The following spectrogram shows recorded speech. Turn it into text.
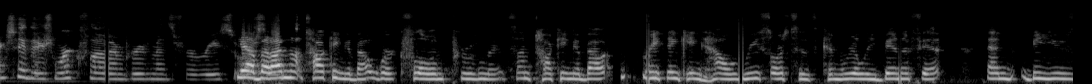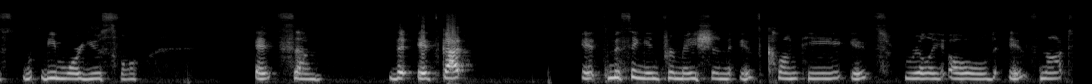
Actually, there's workflow improvements for resources. Yeah, but I'm not talking about workflow improvements. I'm talking about rethinking how resources can really benefit and be used, be more useful. It's um, the, it's got, it's missing information. It's clunky. It's really old. It's not.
